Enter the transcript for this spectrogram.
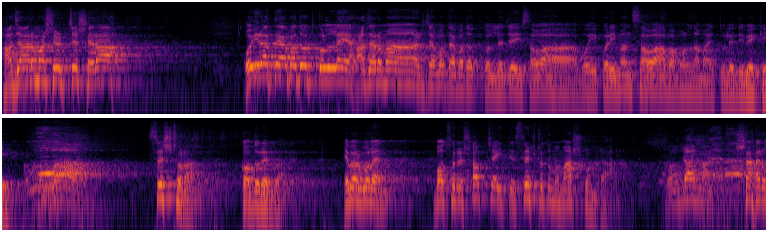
হাজার মাসের চেয়ে সেরা। ওই রাতে আবাদত করলে হাজার মাস যাবত আবাদত করলে যেই সওয়াব ওই পরিমাণ সওয়াব আমল নামায় তুলে দিবে কে? শ্রেষ্ঠরা কদরের রাত। এবার বলেন বছরের সবচাইতে শ্রেষ্ঠতম মাস কোনটা? রমজান মাস। শাহরু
